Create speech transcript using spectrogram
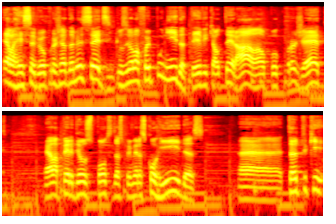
ela recebeu o projeto da Mercedes. Inclusive, ela foi punida, teve que alterar lá um pouco o projeto. Ela perdeu os pontos das primeiras corridas. É, tanto que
